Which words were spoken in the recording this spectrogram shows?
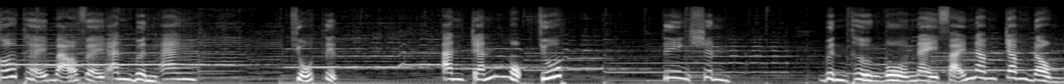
Có thể bảo vệ anh bình an. Chủ tịch, Anh tránh một chút. Tiên sinh Bình thường bùa này phải 500 đồng.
